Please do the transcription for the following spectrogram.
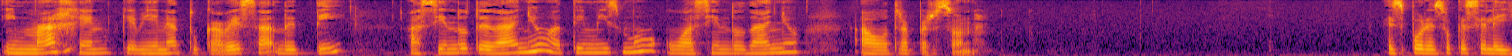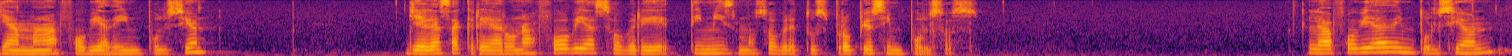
imagen que viene a tu cabeza de ti haciéndote daño a ti mismo o haciendo daño a otra persona. Es por eso que se le llama fobia de impulsión. Llegas a crear una fobia sobre ti mismo, sobre tus propios impulsos. La fobia de impulsión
